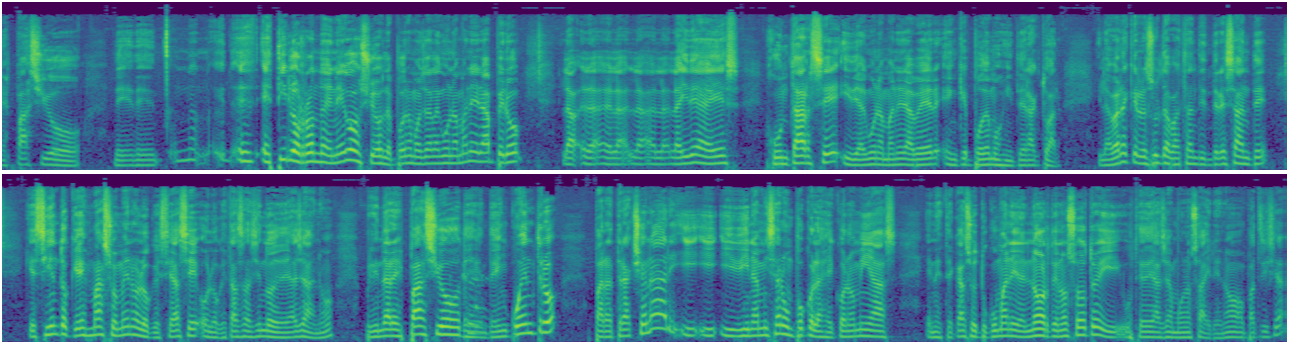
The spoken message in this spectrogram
espacio de, estilo ronda de negocios, le podemos llamar de alguna manera, pero la, la, idea es juntarse y de alguna manera ver en qué podemos interactuar. Y la verdad es que resulta bastante interesante que siento que es más o menos lo que se hace o lo que estás haciendo desde allá, ¿no? Brindar espacios de, encuentro para traccionar y, dinamizar un poco las economías, en este caso Tucumán y del norte nosotros y ustedes allá en Buenos Aires, ¿no, Patricia?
